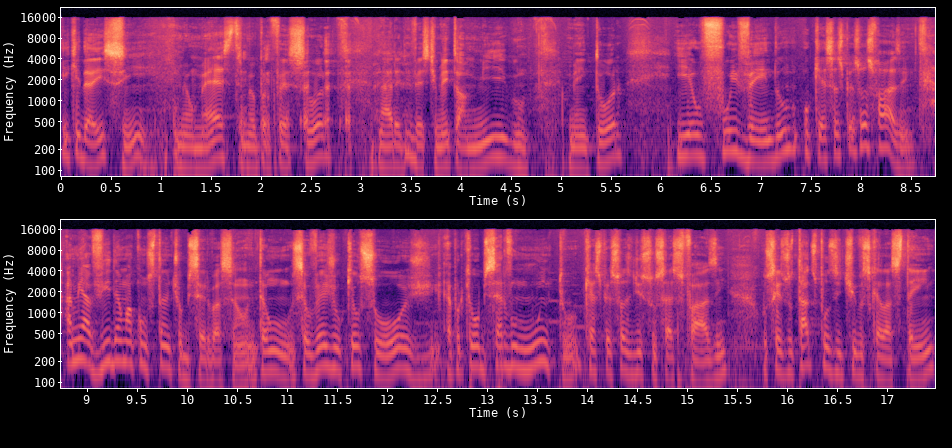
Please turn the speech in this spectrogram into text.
E que daí sim, meu mestre, meu professor na área de investimento, amigo, mentor, e eu fui vendo o que essas pessoas fazem. A minha vida é uma constante observação. Então, se eu vejo o que eu sou hoje, é porque eu observo muito o que as pessoas de sucesso fazem, os resultados positivos que elas têm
